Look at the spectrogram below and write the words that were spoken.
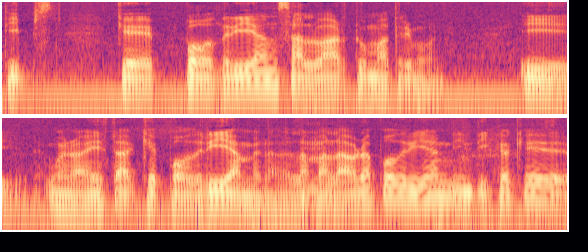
tips que podrían salvar tu matrimonio. Y bueno, ahí está, que podrían, ¿verdad? La Mm. palabra podrían indica que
